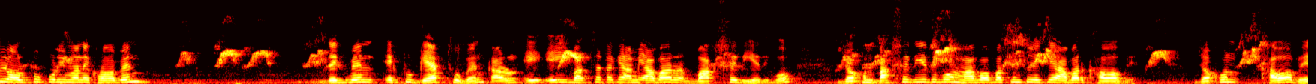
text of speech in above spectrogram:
খুবই অল্প পরিমাণে খাওয়াবেন। দেখবেন একটু গ্যাপ থুবেন, কারণ এই এই বাচ্চাটাকে আমি আবার বাক্সে দিয়ে দিব। যখন বাক্সে দিয়ে দিব, মা বাবা কিন্তু একে আবার খাওয়াবে। যখন খাওয়াবে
